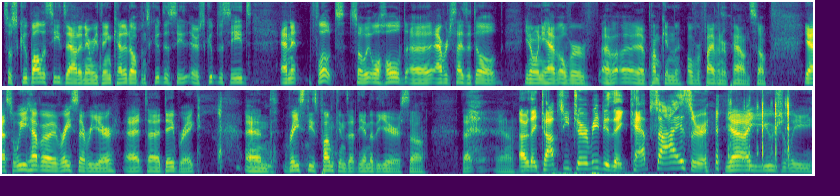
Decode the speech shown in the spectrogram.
So scoop all the seeds out and everything, cut it open, scoop the seeds or scoop the seeds, and it floats. So it will hold uh, average sized adult. You know, when you have over uh, a pumpkin over 500 pounds. So, yeah. So we have a race every year at uh, daybreak, and race these pumpkins at the end of the year. So. That yeah. Are they topsy turvy? Do they capsize or? Yeah, I usually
